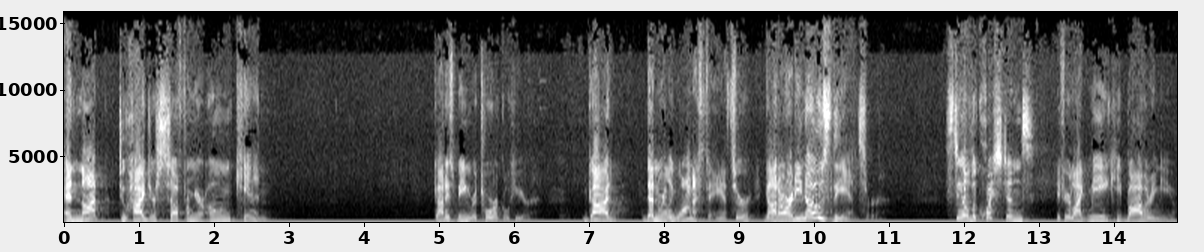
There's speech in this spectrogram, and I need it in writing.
And not to hide yourself from your own kin? God is being rhetorical here. God doesn't really want us to answer, God already knows the answer. Still, the questions, if you're like me, keep bothering you,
